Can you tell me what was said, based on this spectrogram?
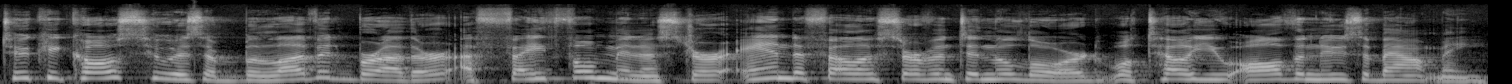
Tukikos, who is a beloved brother, a faithful minister, and a fellow servant in the Lord, will tell you all the news about me.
